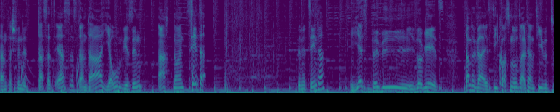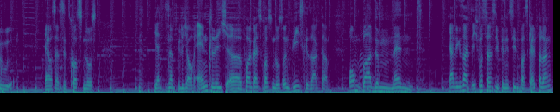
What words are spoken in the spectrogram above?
Dann verschwindet das als erstes. Dann da. Yo, wir sind 8, 9, 10. Sind wir 10. Yes, baby. So geht's. Stumplegeist, die kostenlose Alternative zu... Ja, was heißt jetzt kostenlos? Jetzt ist natürlich auch endlich äh, Vollgeist kostenlos und wie ich es gesagt habe, Bombardement. Ja, wie gesagt, ich wusste, dass sie für den Season Pass Geld verlangen.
